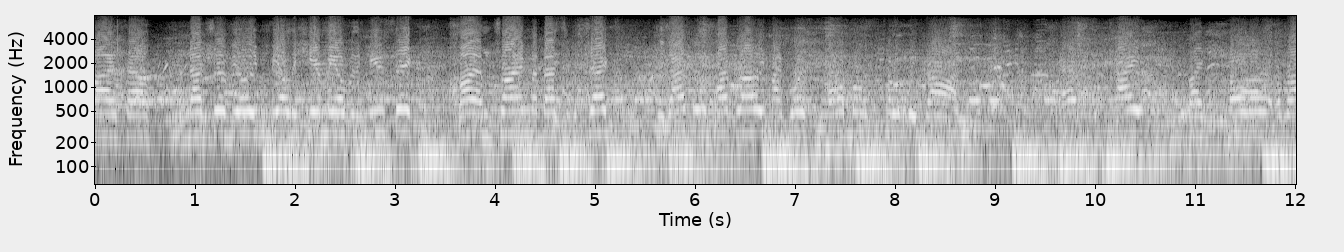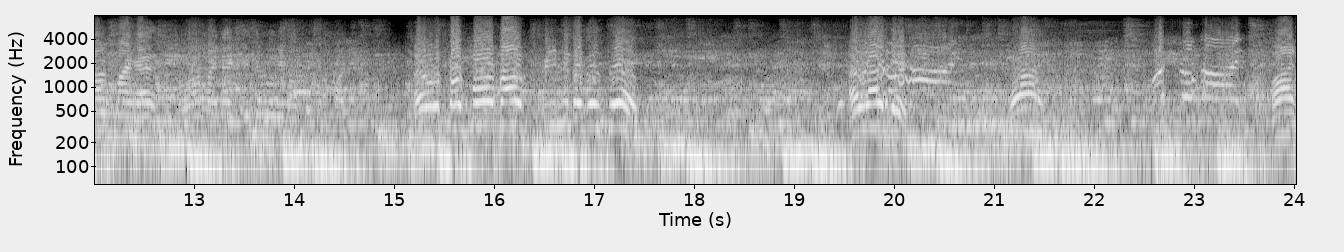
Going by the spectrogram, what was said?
everything. as hell. I'm not sure if you'll even be able to hear me over the music, but I'm trying my best to project because after the pep rally, my voice is almost totally gone. And the tight, like, collar around my head, around my neck isn't really helping that much. And let's talk more about Fiendy Neko's drip. I like it. Why? Watch those eyes. What?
